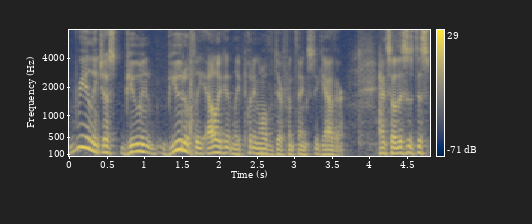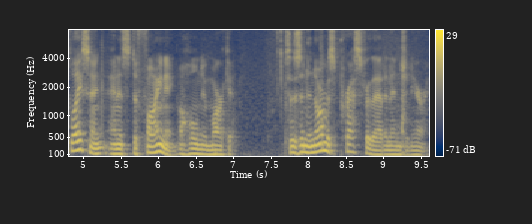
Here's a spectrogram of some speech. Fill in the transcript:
really just beau- beautifully, elegantly putting all the different things together. And so this is displacing and it's defining a whole new market. So there's an enormous press for that in engineering.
